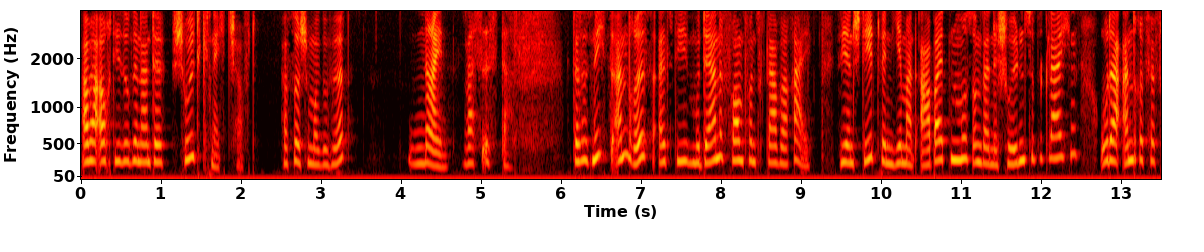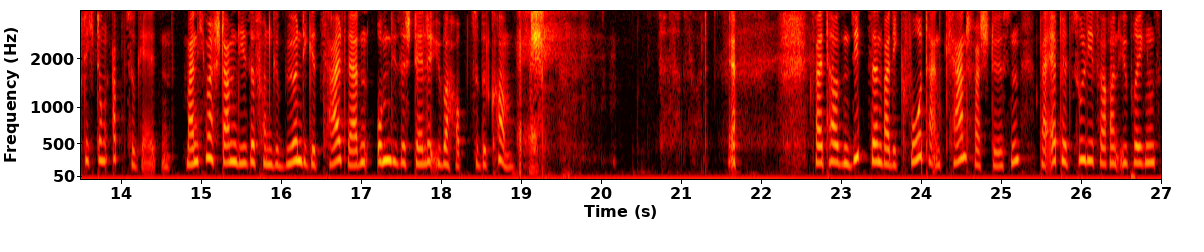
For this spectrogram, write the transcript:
Aber auch die sogenannte Schuldknechtschaft. Hast du das schon mal gehört? Nein, was ist das? Das ist nichts anderes als die moderne Form von Sklaverei. Sie entsteht, wenn jemand arbeiten muss, um seine Schulden zu begleichen oder andere Verpflichtungen abzugelten. Manchmal stammen diese von Gebühren, die gezahlt werden, um diese Stelle überhaupt zu bekommen. Das ist absurd. Ja. 2017 war die Quote an Kernverstößen bei Apple-Zulieferern übrigens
